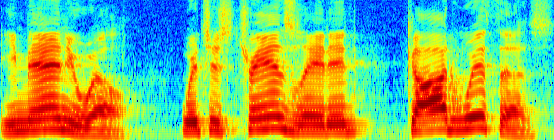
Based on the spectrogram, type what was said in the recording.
Emmanuel, which is translated God with us.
